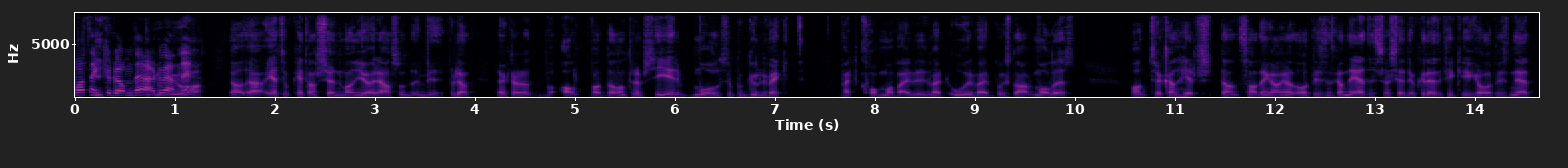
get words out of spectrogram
Hva tenker du om det? Er du enig? Jo, ja, jeg tror ikke helt han skjønner hva han gjør. Altså, fordi det er klart at Alt hva Donald Trump sier, måles jo på gullvekt. Hvert komma, hvert ord, hvert bokstav måles. Og han, tror ikke han, helt, Da han sa den gangen at oljeprisen skal ned, så skjedde jo ikke det. Det fikk ikke oljeprisen ned.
